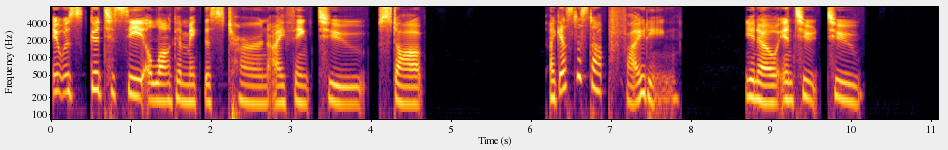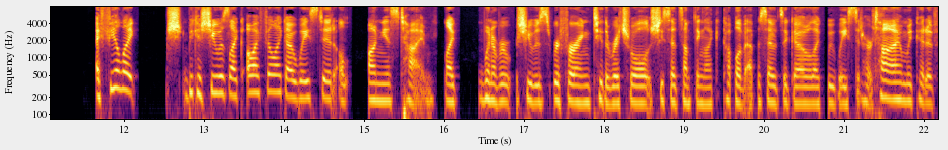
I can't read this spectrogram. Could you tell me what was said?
it was good to see Ilonka make this turn, I think to stop I guess to stop fighting, you know, and to to I feel like sh because she was like, "Oh, I feel like I wasted Anya's time, like whenever she was referring to the ritual, she said something like a couple of episodes ago, like we wasted her time. We could have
